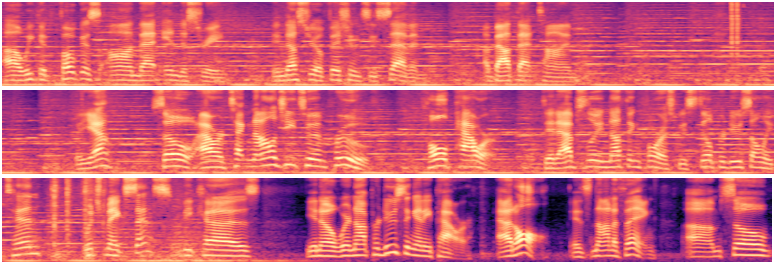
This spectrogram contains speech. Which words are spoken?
Uh, we could focus on that industry, industrial efficiency 7, about that time. But yeah, so our technology to improve, coal power, did absolutely nothing for us. We still produce only 10, which makes sense because, you know, we're not producing any power at all. It's not a thing. Um, so,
